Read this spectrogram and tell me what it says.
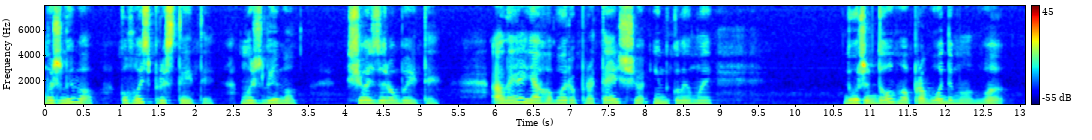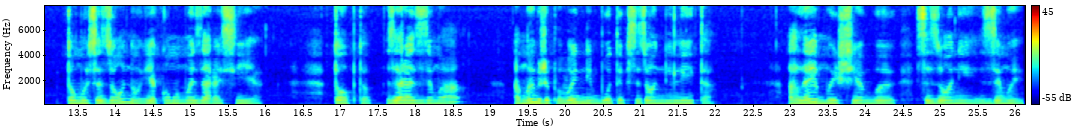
Можливо, когось простити, можливо, щось зробити. Але я говорю про те, що інколи ми дуже довго проводимо в тому сезону, якому ми зараз є. Тобто зараз зима, а ми вже повинні бути в сезоні літа. Але ми ще в сезоні зими.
